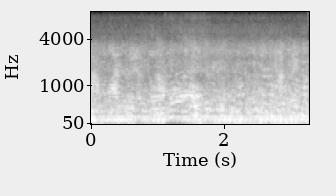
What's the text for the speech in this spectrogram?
น้ำมาเลยหักเลยครั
